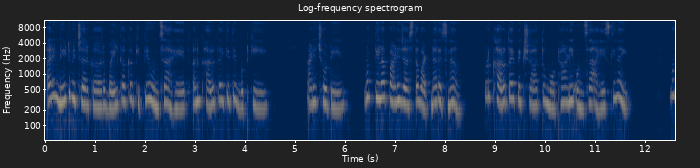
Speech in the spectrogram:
अरे नीट विचार कर बैल काका किती उंच आहेत आणि खारुताई किती बुटकी आणि छोटी. मग तिला पाणी जास्त वाटणारच ना? पण खारुताईपेक्षा तू मोठा आणि उंच आहेस की नाही? मग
